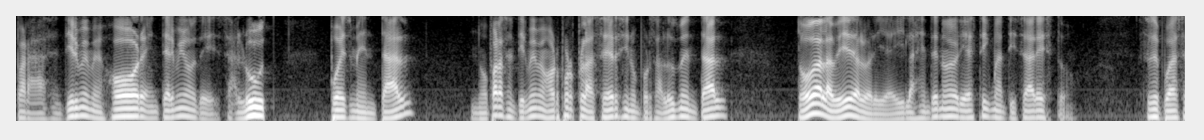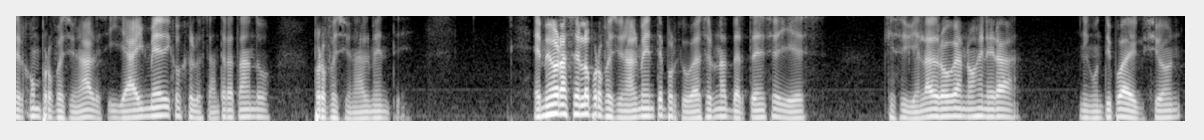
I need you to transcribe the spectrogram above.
para sentirme mejor en términos de salud, pues mental, no para sentirme mejor por placer, sino por salud mental, toda la vida lo haría. Y la gente no debería estigmatizar esto. Esto se puede hacer con profesionales. Y ya hay médicos que lo están tratando profesionalmente. Es mejor hacerlo profesionalmente porque voy a hacer una advertencia y es que si bien la droga no genera ningún tipo de adicción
